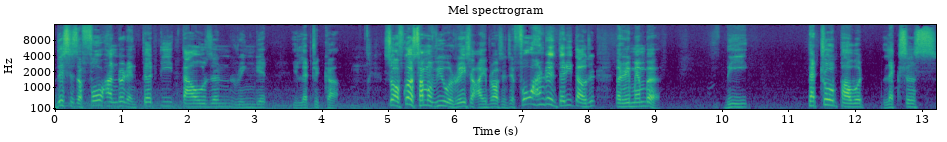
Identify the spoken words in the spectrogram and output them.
this is a 430,000 ringgit electric car. So, of course, some of you will raise your eyebrows and say 430,000. But remember, the petrol powered Lexus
